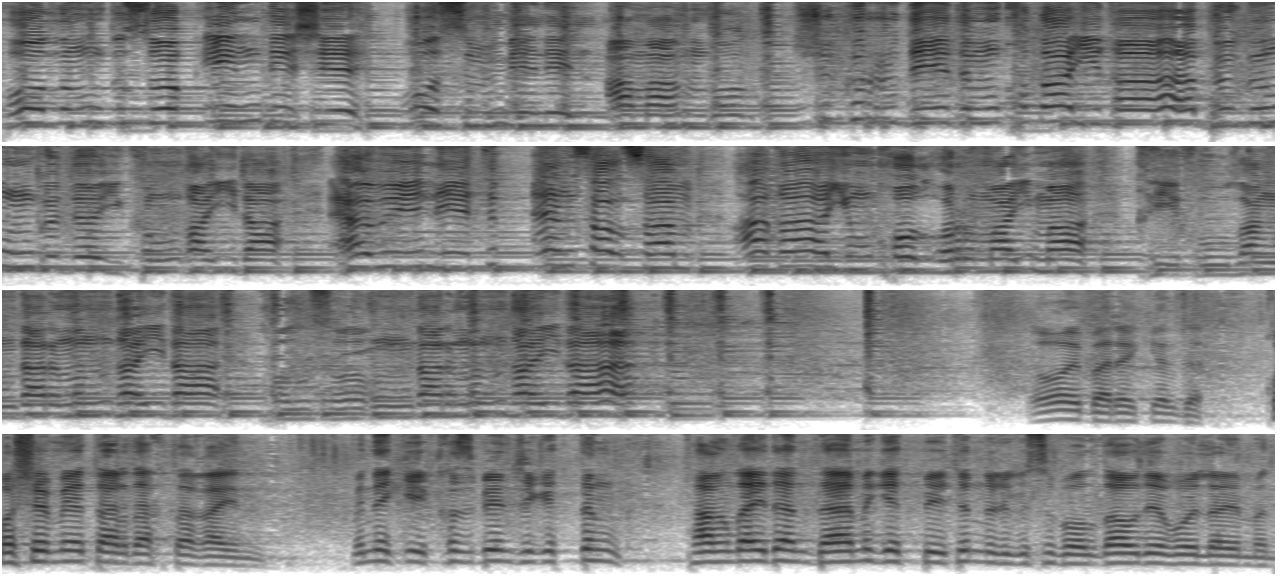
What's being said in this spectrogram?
Қолыңды соқ ендеше осыменен аман бол. Шүкір дедім құдайға бүгінгідей күн қайда? Әуелетіп ән салсам ағайын қол ұрмай ма? Қиқулаңдар мұндайда қол соғыңдар мұндайда ой бәрекелді. Қошемет ардақты ағайын мінекей қыз бен жігіттің таңдайдан дәмі кетпейтін үлгісі болды ау деп ойлаймын.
